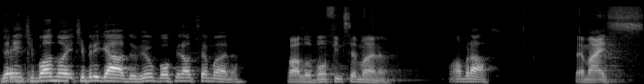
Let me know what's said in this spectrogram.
Gente, boa noite, obrigado, viu? Bom final de semana. Falou, bom fim de semana. Um abraço. Até mais.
